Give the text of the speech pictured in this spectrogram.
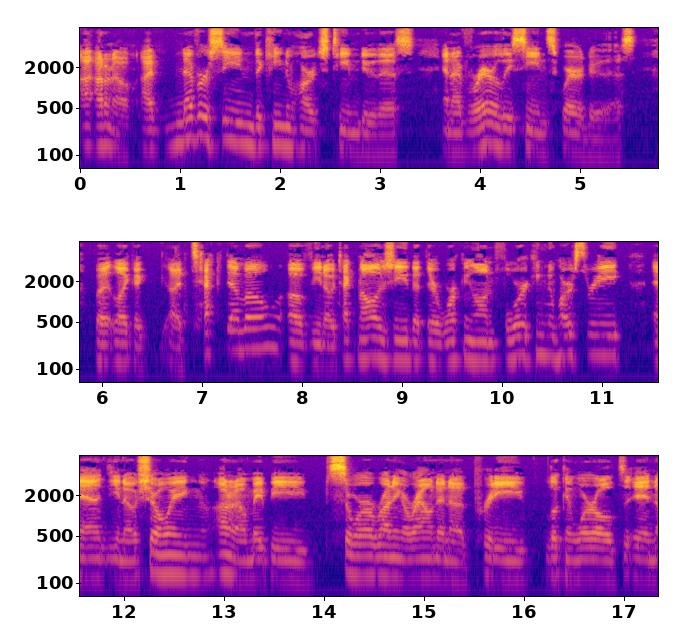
I, I don't know. I've never seen the Kingdom Hearts team do this, and I've rarely seen Square do this. But like a, a tech demo of you know technology that they're working on for Kingdom Hearts three, and you know showing I don't know maybe Sora running around in a pretty looking world in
